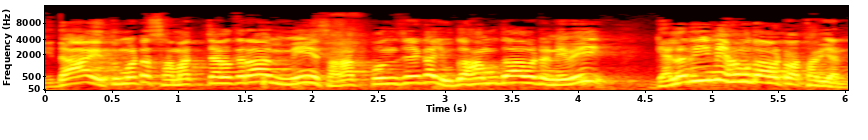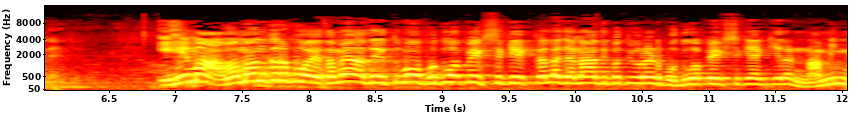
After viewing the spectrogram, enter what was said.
එදා එතුමට සමච්චල් කරා මේ සරත් පොන්සේක යුද හමුදාවට නෙවෙයි ගැලවීමේ හමුදාවටවත් හරියන්නේ නැහැ. එහෙම අවමන් කරපු අය තමයි අද එතුමා පොදු අපේක්ෂකයෙක් කරලා ජනාධිපතිවරණයට පොදු අපේක්ෂකයෙක් කියලා නමින්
